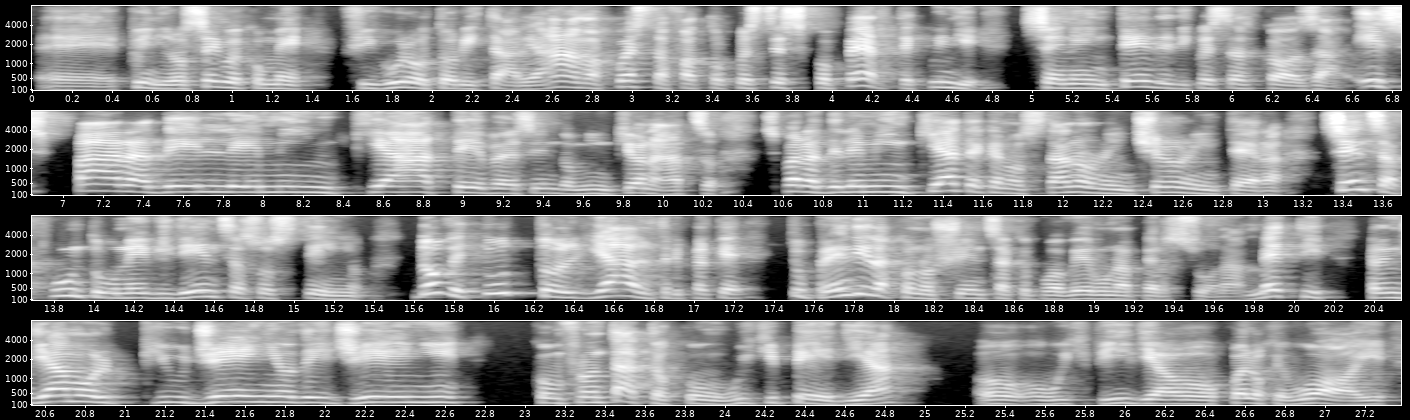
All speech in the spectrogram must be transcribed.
eh, quindi lo segue come figura autoritaria, ah ma questo ha fatto queste scoperte, quindi se ne intende di questa cosa e spara delle minchiate, essendo minchionazzo, spara delle minchiate che non stanno né in cielo né in terra, senza appunto un'evidenza sostegno, dove tutto gli altri, perché tu prendi la conoscenza che può avere una persona, metti, prendiamo il più genio dei geni, confrontato con Wikipedia o, Wikipedia o quello che vuoi,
